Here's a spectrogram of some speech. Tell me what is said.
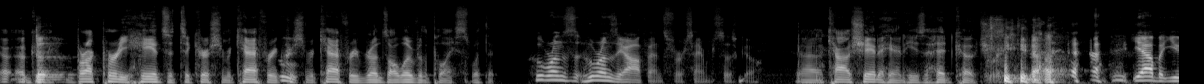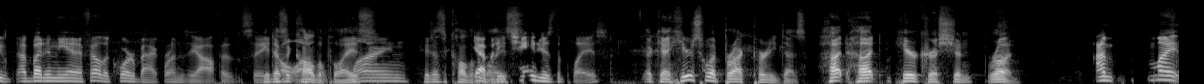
Uh, okay, The- Brock Purdy hands it to Christian McCaffrey. and Ooh. Christian McCaffrey runs all over the place with it. Who runs who runs the offense for San Francisco? Uh, Kyle Shanahan, he's a head coach. yeah. Yeah, but you uh, but in the NFL, the quarterback runs the offense. They He doesn't call the offensive plays. line. He doesn't call the plays. Yeah, but he changes the plays. okay, here's what Brock Purdy does: hut, hut. Here, Christian, run. I'm my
